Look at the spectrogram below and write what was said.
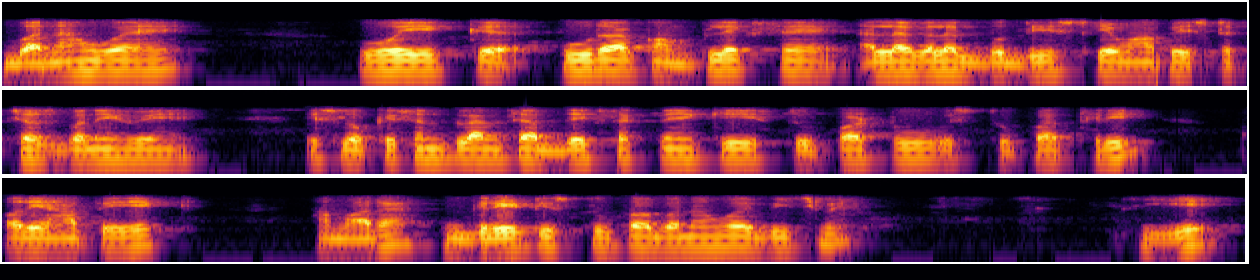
बना हुआ है। वो एक पूरा कॉम्प्लेक्स है अलग अलग बुद्धिस्ट के वहाँ पे स्ट्रक्चर्स बने हुए हैं। इस लोकेशन प्लान से आप देख सकते हैं कि स्तूपा टू स्तूपा थ्री और यहाँ पे एक हमारा ग्रेट स्तूपा बना हुआ है बीच में। ये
